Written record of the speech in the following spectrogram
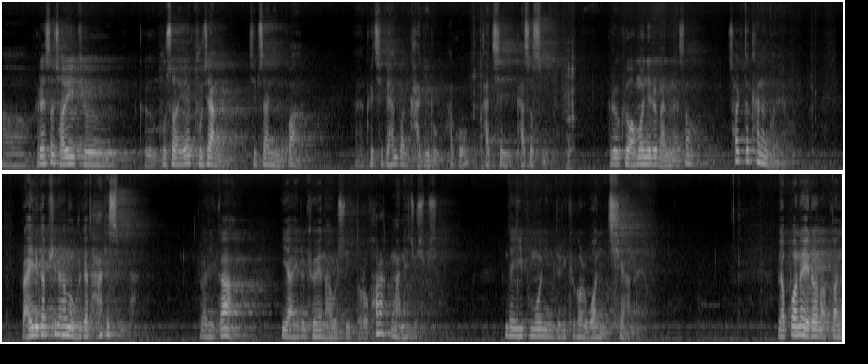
어, 그래서 저희 그, 그 부서의 부장 집사님과 어, 그 집에 한번 가기로 하고 같이 갔었습니다. 그리고 그 어머니를 만나서 설득하는 거예요. 라이드가 필요하면 우리가 다 하겠습니다. 그러니까 이 아이를 교회 나올 수 있도록 허락만 해 주십시오. 근데 이 부모님들이 그걸 원치 않아요. 몇 번의 이런 어떤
